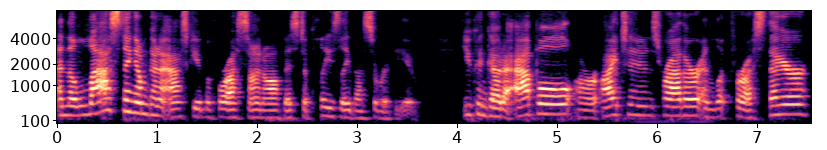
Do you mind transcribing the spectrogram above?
And the last thing I'm going to ask you before I sign off is to please leave us a review. You can go to Apple or iTunes rather and look for us there,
